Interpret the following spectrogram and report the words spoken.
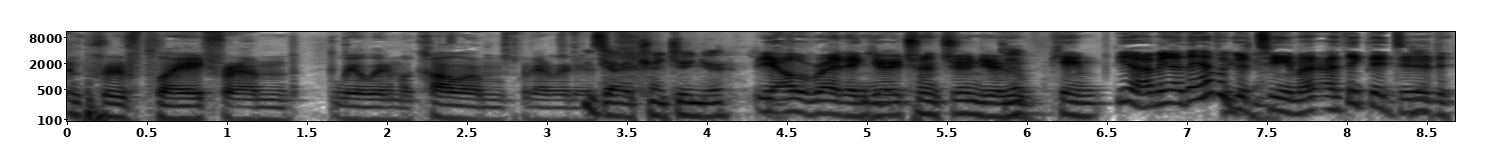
improved play from Lillard and McCollum, whatever it is. Gary Trent Jr. Yeah, oh right, and Gary Trent Jr. who Yep. came. Yeah, I mean they have a good team. I, I think they did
